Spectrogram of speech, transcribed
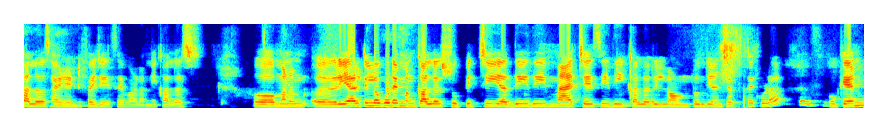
కలర్స్ ఐడెంటిఫై చేసేవాడు అన్ని కలర్స్ మనం రియాలిటీలో కూడా ఏమైనా కలర్స్ చూపించి అది ఇది మ్యాచ్ చేసి ఇది కలర్ ఇలా ఉంటుంది అని చెప్తే కూడా ఓకే అని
